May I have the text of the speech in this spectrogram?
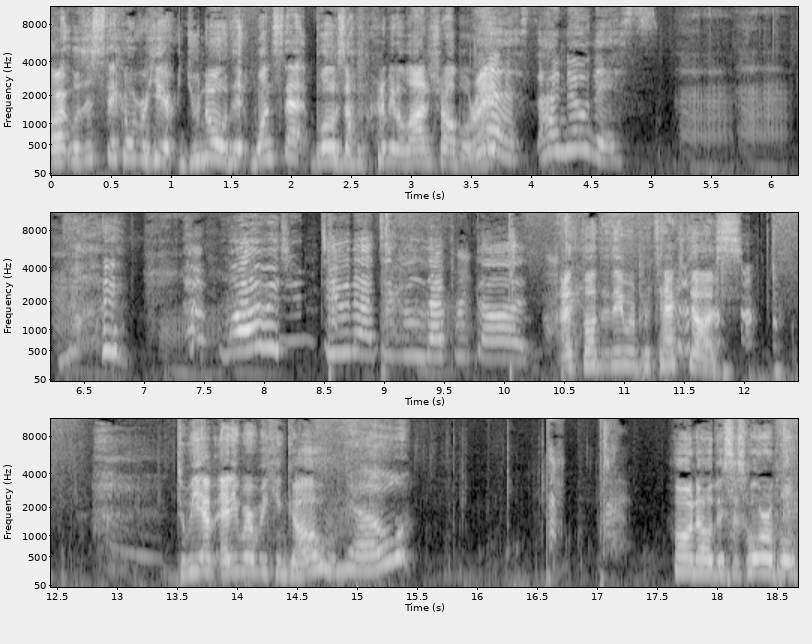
All right, we'll just stick over here. You know that once that blows up, we're gonna be in a lot of trouble, right? Yes, I know this. Why, why would you do that to the leprechaun? I thought that they would protect us. Do we have anywhere we can go? No, Oh no, this is horrible.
